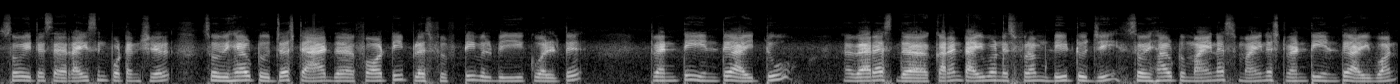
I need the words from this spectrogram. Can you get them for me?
So it is a rise in potential. So we have to just add the 40 plus 50 will be equal to 20 into I2 uh, whereas the current I1 is from D to G. So we have to minus minus 20 into I1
